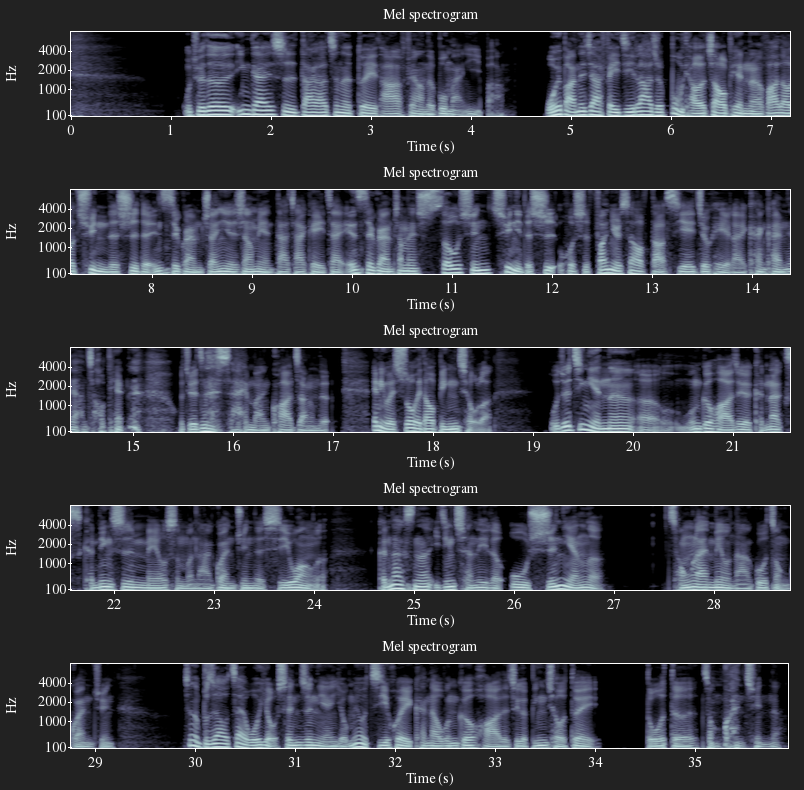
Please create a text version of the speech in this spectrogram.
我觉得应该是大家真的对他非常的不满意吧。我会把那架飞机拉着布条的照片呢发到去你的事的 Instagram 专业上面，大家可以在 Instagram 上面搜寻去你的事或是 funyourself.ca 就可以来看看那张照片。我觉得真的是还蛮夸张的。Anyway，说回到冰球了，我觉得今年呢，呃，温哥华这个 Canucks 肯定是没有什么拿冠军的希望了。Canucks 呢已经成立了五十年了，从来没有拿过总冠军。真的不知道在我有生之年有没有机会看到温哥华的这个冰球队。夺得总冠军呢？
